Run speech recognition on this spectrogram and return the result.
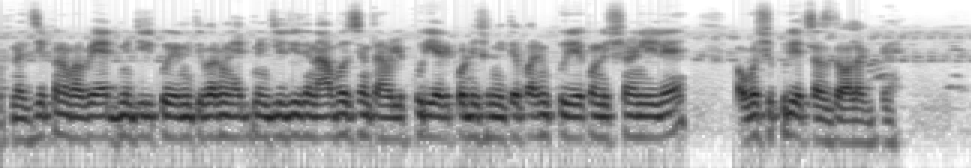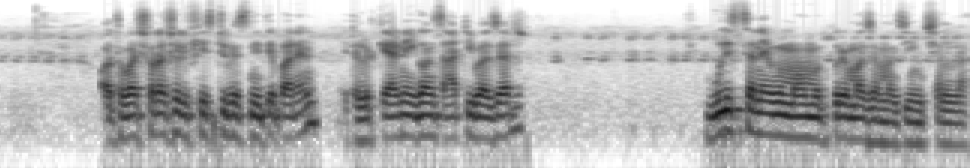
আপনার যে কোনোভাবে অ্যাডমিন ডিল করে নিতে পারবেন। অ্যাডমিন ডিল যদি না বলছেন তাহলে কুরিয়ার কন্ডিশন নিতে পারেন। কুরিয়ার কন্ডিশনে নিলে অবশ্যই কুরিয়ার চার্জ দেওয়া লাগবে। অথবা সরাসরি ফেস টু ফেস নিতে পারেন। এটা হলো কেরানীগঞ্জ আটি বাজার গুলিস্তান এবং মোহাম্মদপুরের মাঝামাঝি, ইনশাল্লাহ।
